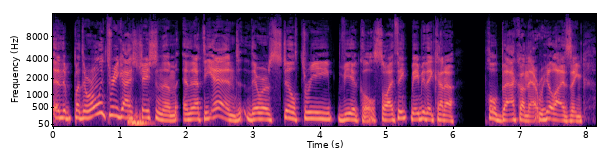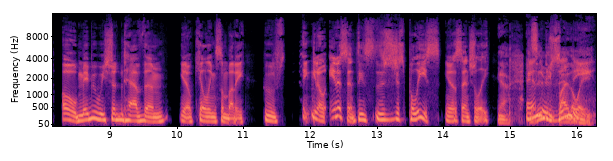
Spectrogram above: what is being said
and the, but there were only three guys chasing them, and then at the end there were still three vehicles. So I think maybe they kind of pulled back on that, realizing, oh, maybe we shouldn't have them, you know, killing somebody who's you know innocent. These this is just police, you know, essentially. Yeah. And Xindi, there's by the way.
